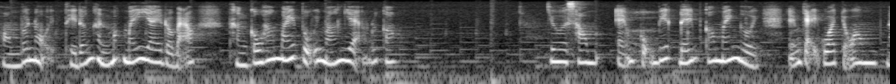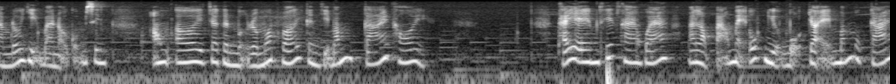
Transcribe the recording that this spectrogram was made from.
phòng với nội thì đứng hình mất mấy giây rồi bảo, thằng cô hắn mấy tuổi mà hắn dạng đó con? Chưa xong, em cũng biết đếm có mấy người. Em chạy qua chỗ ông, nằm đối diện bà nội cũng xin ông ơi, cho kình mượn remote với, kình chỉ bấm một cái thôi. Thấy em thiết tha quá, ba lộc bảo mẹ út nhượng bộ cho em bấm một cái.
